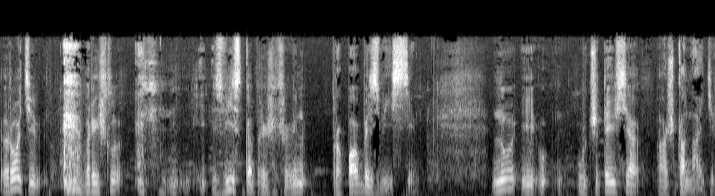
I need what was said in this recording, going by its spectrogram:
році прийшло звістка, прийшла, що він пропав без вісті. Ну і учитився аж в Канаді.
